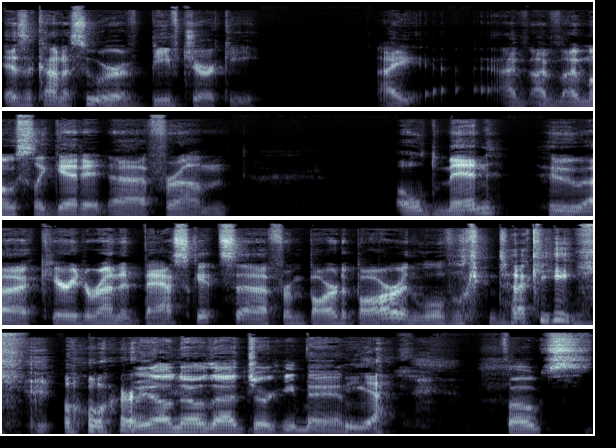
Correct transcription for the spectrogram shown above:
as a connoisseur of beef jerky, I I, I, I mostly get it uh, from old men who uh, carried around in baskets uh, from bar to bar in Louisville, Kentucky. or We all know that jerky man. yeah, Folks,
